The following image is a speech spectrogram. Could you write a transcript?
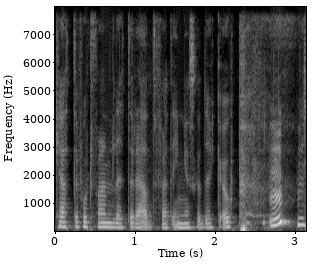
Katt är fortfarande lite rädd för att ingen ska dyka upp. Mm.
